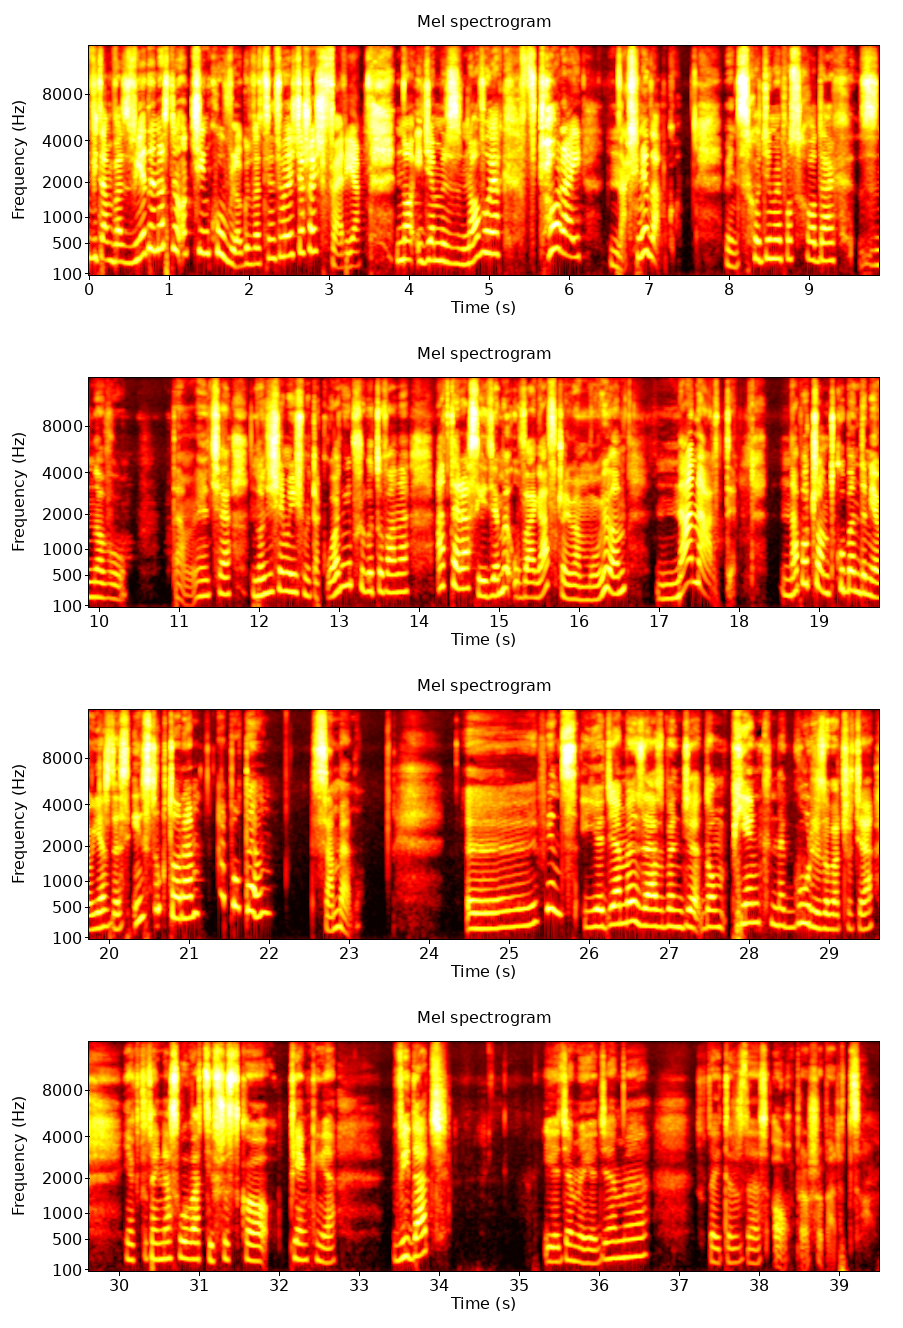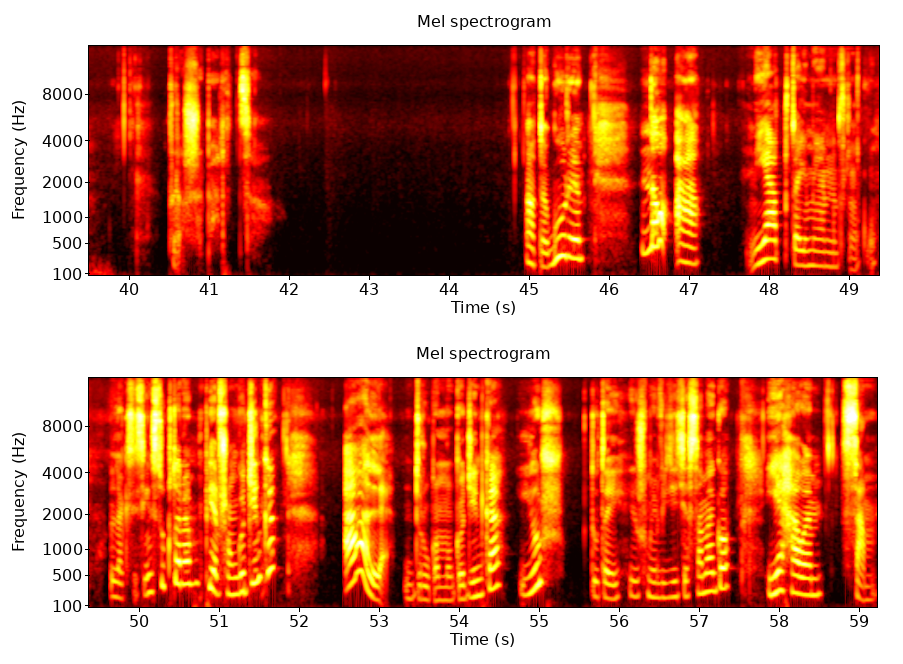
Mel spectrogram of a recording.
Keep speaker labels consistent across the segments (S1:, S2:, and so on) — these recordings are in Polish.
S1: Witam Was w 11 odcinku vlogu 2026 Ferie. No, idziemy znowu jak wczoraj na śniadanko. Więc schodzimy po schodach, znowu tam, wiecie. No, dzisiaj mieliśmy tak ładnie przygotowane, a teraz jedziemy, uwaga, wczoraj Wam mówiłam, na narty. Na początku będę miał jazdę z instruktorem, a potem samemu. Yy, więc jedziemy, zaraz będzie dom piękne góry, zobaczycie, jak tutaj na Słowacji wszystko pięknie widać. Jedziemy, jedziemy. Tutaj też zaraz, o, proszę bardzo. Proszę bardzo. Oto góry. No a ja tutaj miałem na początku lekcję z instruktorem, pierwszą godzinkę, ale drugą godzinkę już tutaj już mnie widzicie samego. Jechałem sam.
